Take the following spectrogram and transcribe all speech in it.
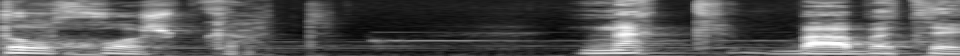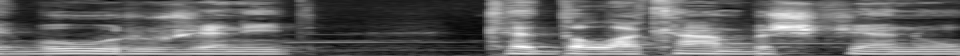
دڵ خۆش بکات نەک بابەتێک بۆ وروژێنیت کە دڵەکان بشکێن و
